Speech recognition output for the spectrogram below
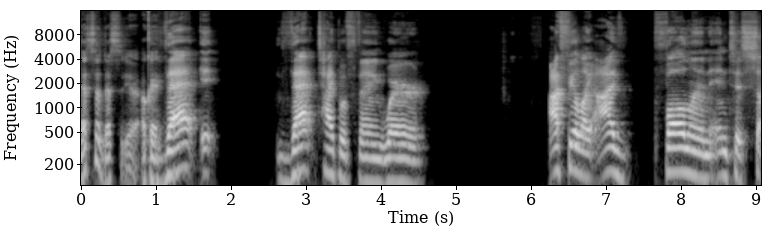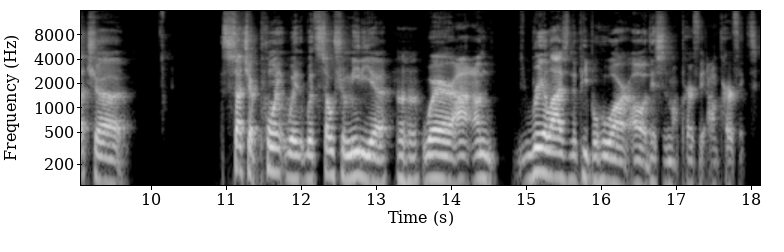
that's a that's yeah okay That it, that type of thing where I feel like I've fallen into such a such a point with with social media mm-hmm. where I, I'm realizing the people who are oh this is my perfect I'm perfect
